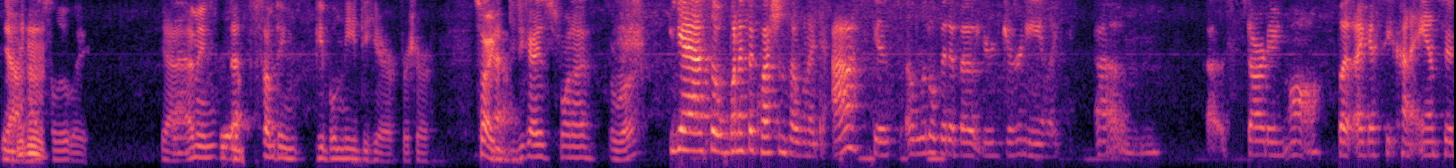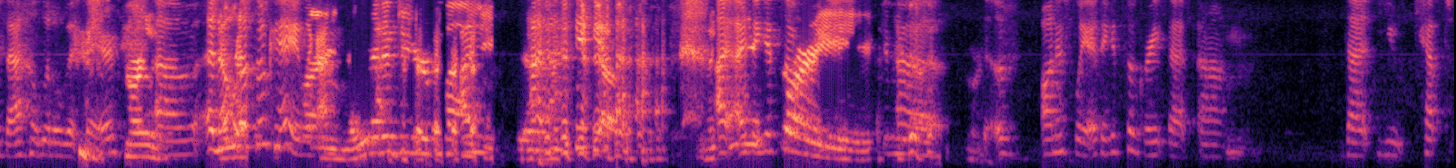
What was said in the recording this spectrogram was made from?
Yeah, yeah. Mm-hmm. absolutely. Yeah, I mean that's something people need to hear for sure. Sorry, yeah. did you guys want to, Aurora? Yeah, so one of the questions I wanted to ask is a little bit about your journey, like um, uh, starting off. But I guess you kind of answered that a little bit there. um, uh, no, that's okay. Like I'm, read into your I, yeah. I, I, think it's sorry. Uh, honestly, I think it's so great that um, that you kept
